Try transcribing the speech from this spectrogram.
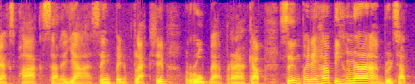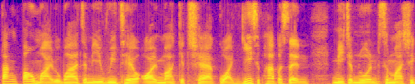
Max Park สารยา ซึ่งเป็นแฟลกชิพรูปแบบแรกครับ ซึ่งภายใน 5 ปีข้างหน้า บริษัทตั้งเป้าหมายไว้ว่าจะมี Retail Oil Market Share กว่า 25%มีจำนวนสมาชิก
